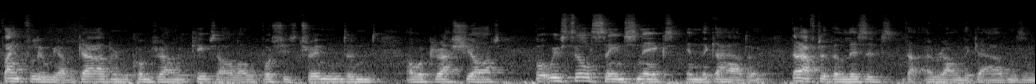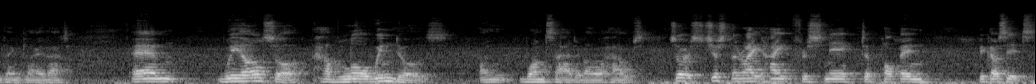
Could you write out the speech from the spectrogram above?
Thankfully, we have a gardener who comes around and keeps all our bushes trimmed and our grass short. But we've still seen snakes in the garden. They're after the lizards that are around the gardens and things like that. Um, we also have low windows on one side of our house. So it's just the right height for a snake to pop in because it's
